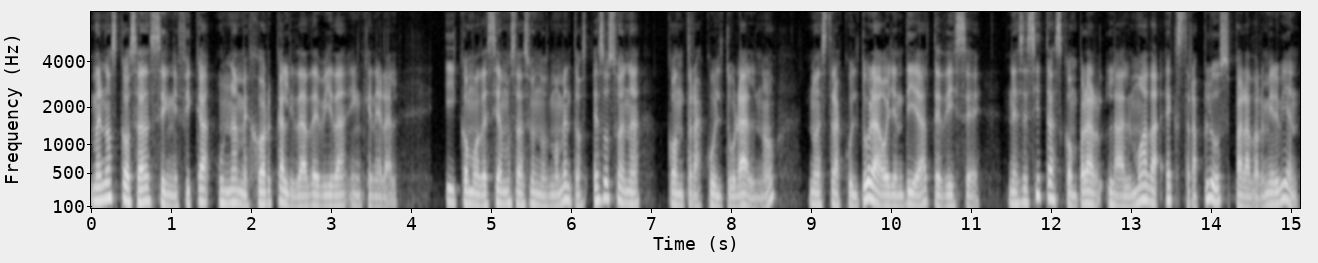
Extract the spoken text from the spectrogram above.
menos cosas significa una mejor calidad de vida en general. Y como decíamos hace unos momentos, eso suena contracultural, ¿no? Nuestra cultura hoy en día te dice necesitas comprar la almohada Extra Plus para dormir bien,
